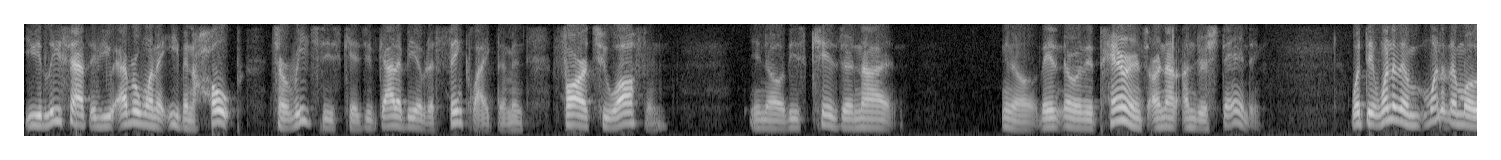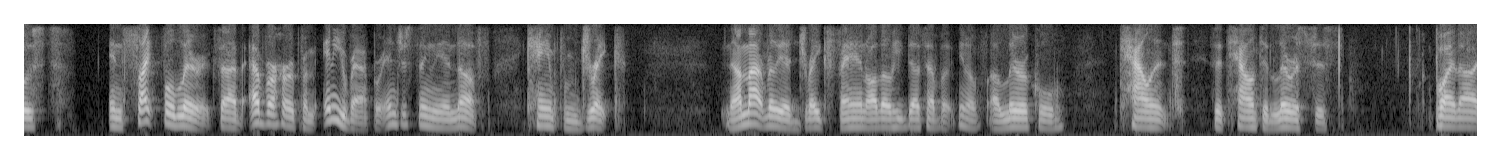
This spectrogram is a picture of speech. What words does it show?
you at least have to, if you ever want to even hope to reach these kids, you've got to be able to think like them. And far too often, you know, these kids are not, you know, they or the parents are not understanding. What the one of the one of the most insightful lyrics that I've ever heard from any rapper, interestingly enough, came from Drake. Now I'm not really a Drake fan, although he does have a you know a lyrical talent. He's a talented lyricist. But uh,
